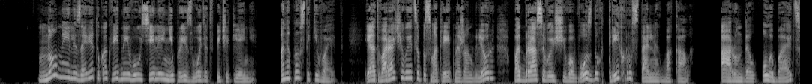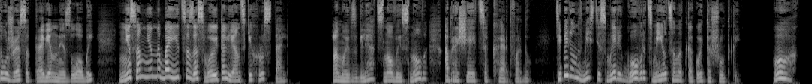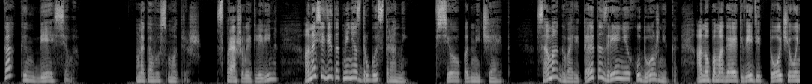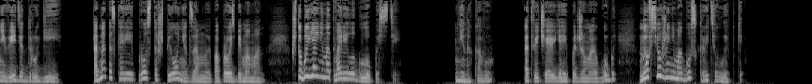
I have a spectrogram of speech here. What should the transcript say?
Но на Елизавету, как видно, его усилия не производят впечатления. Она просто кивает и отворачивается посмотреть на жонглера, подбрасывающего в воздух три хрустальных бокала. Арундел улыбается уже с откровенной злобой, несомненно, боится за свой итальянский хрусталь. А мой взгляд снова и снова обращается к Хертфорду. Теперь он вместе с Мэри Говард смеется над какой-то шуткой. Ох, как им весело! На кого смотришь? Спрашивает Левина. Она сидит от меня с другой стороны. Все подмечает. Сама говорит, это зрение художника. Оно помогает видеть то, чего не видят другие. Однако скорее просто шпионит за мной по просьбе маман, чтобы я не натворила глупостей. «Ни на кого», — отвечаю я и поджимаю губы, но все же не могу скрыть улыбки.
